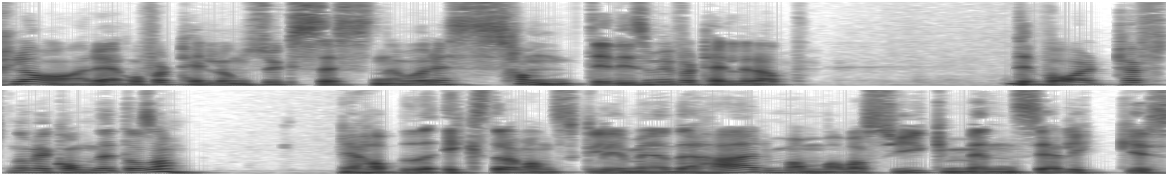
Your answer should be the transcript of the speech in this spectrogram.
klare å fortelle om suksessene våre samtidig som vi forteller at det var tøft når vi kom dit, altså? Jeg hadde det ekstra vanskelig med det her. Mamma var syk mens jeg lykkes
